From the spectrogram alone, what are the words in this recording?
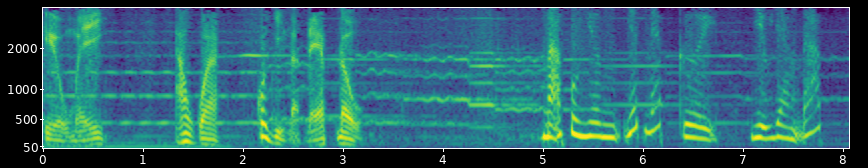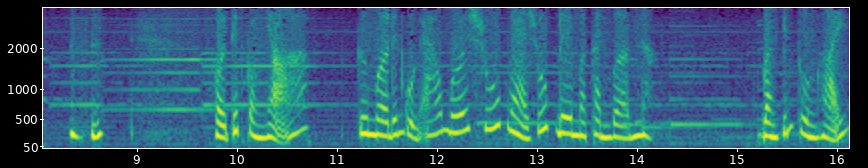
kiều mỹ Áo hoa có gì là đẹp đâu? Mã phu nhân nhếch mép cười Dịu dàng đáp Hồi tiếp còn nhỏ Cứ mơ đến quần áo mới suốt ngày suốt đêm mà thành bệnh nè Đoàn chính tuần hỏi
